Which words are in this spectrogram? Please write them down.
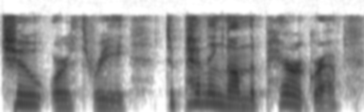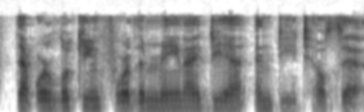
two or three, depending on the paragraph that we're looking for the main idea and details in.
